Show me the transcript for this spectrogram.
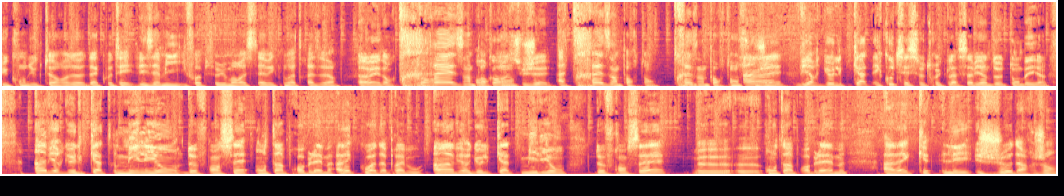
du conducteur euh, d'à côté. Les amis, il faut absolument rester avec nous à 13h. Ah oui, donc encore, Très encore important. un sujet. À très important. Très important sujet. 1,4. Écoute, c'est ce truc-là, ça vient de tomber. hein. 1,4 million de Français ont un problème. Avec quoi, d'après vous? 1,4 million de Français euh, euh, ont un problème avec les jeux d'argent.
